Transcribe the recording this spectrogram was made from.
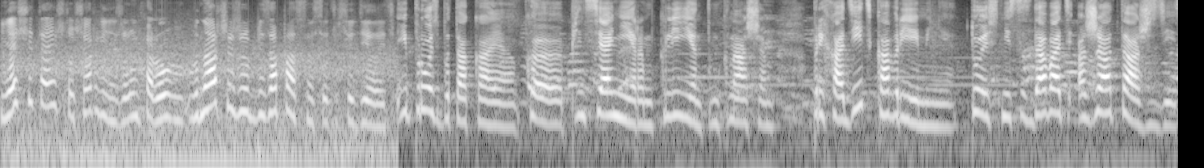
Я считаю, что все организовано хорошо. В нашей же безопасности это все делается. И просьба такая к пенсионерам, клиентам, к нашим, приходить ко времени, то есть не создавать ажиотаж здесь.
